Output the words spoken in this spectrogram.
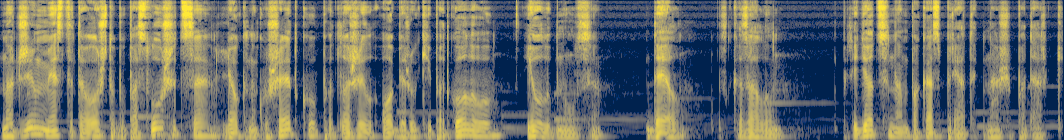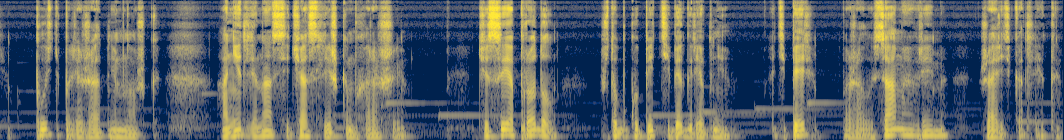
Но Джим вместо того, чтобы послушаться, лег на кушетку, подложил обе руки под голову и улыбнулся. «Дэл, — сказал он. «Придется нам пока спрятать наши подарки. Пусть полежат немножко. Они для нас сейчас слишком хороши. Часы я продал, чтобы купить тебе гребни. А теперь, пожалуй, самое время жарить котлеты».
